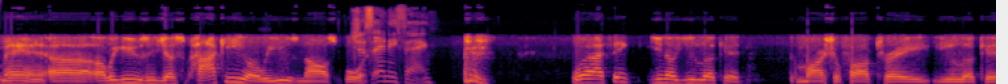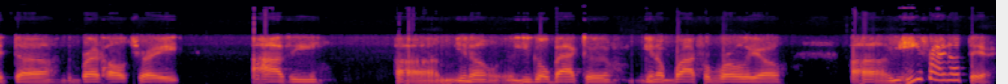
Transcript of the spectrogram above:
Man, uh, are we using just hockey or are we using all sports? Just anything. Well, I think you know you look at the Marshall Faulk trade, you look at uh, the Brett Hull trade, Ozzie. Um, you know, you go back to you know Brock for Broglio. Uh, he's right up there.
